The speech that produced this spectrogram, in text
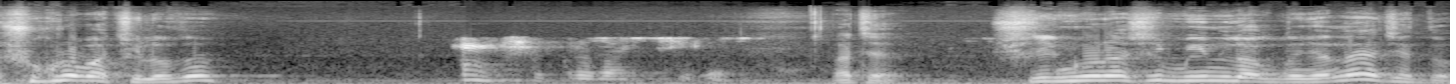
শুক্রবার ছিল তো? হ্যাঁ শুক্রবার ছিল। আচ্ছা সিংহ রাশি মিন লগ্ন জানা আছে তো?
